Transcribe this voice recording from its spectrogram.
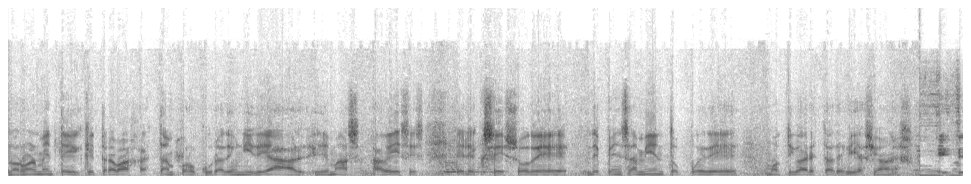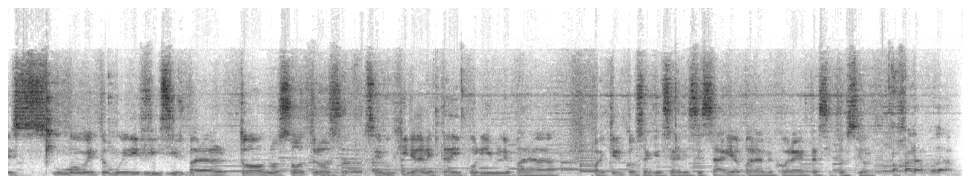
Normalmente el que trabaja está en procura de un ideal y demás. A veces el exceso de, de pensamiento puede motivar estas desviaciones. Este es un momento muy difícil para todos nosotros. Según Girán está disponible para cualquier cosa que sea necesaria para mejorar esta situación. Ojalá podamos.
